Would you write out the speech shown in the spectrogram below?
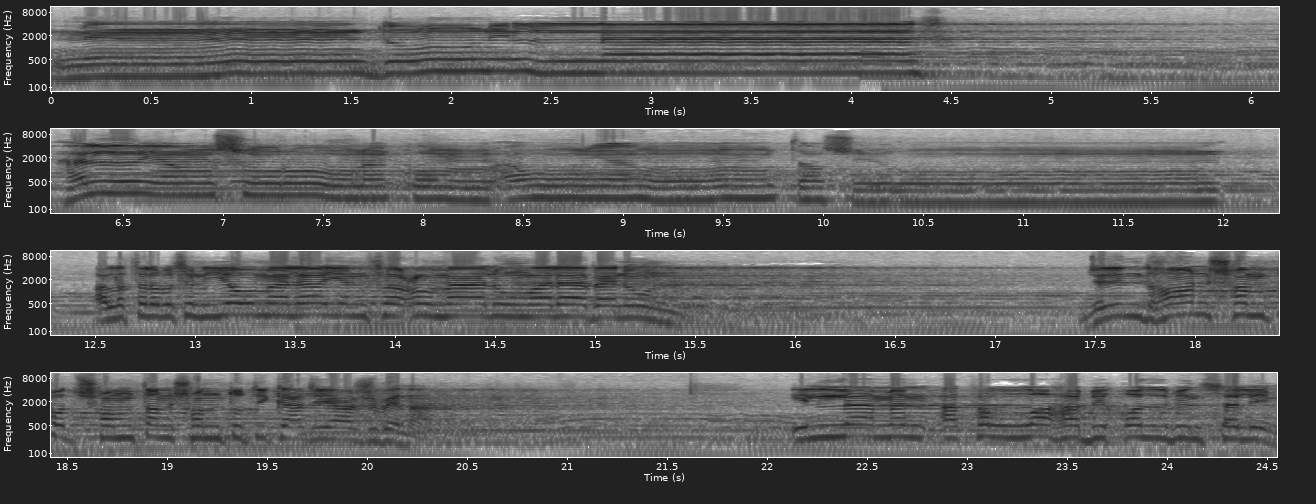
من دون الله هل ينصرونكم أو ينتصرون আল্লাহ তালা বলছেন ইয়ৌমা লা ইয়ানফাউ মালুন ওয়ালা বানুন যেদিন ধন সম্পদ সন্তান সন্ততি কাজে আসবে না সালিম।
